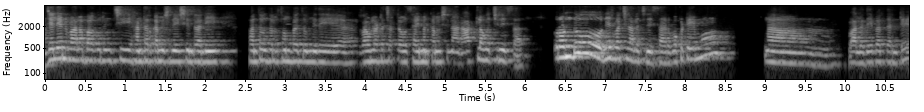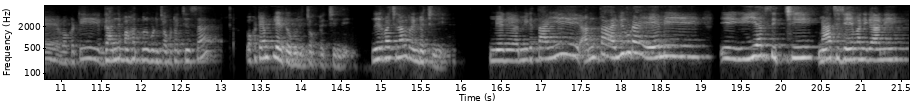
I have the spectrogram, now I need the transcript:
జలియన్ వాలాబాగ్ గురించి హంటర్ కమిషన్ వేసిండ్రని పంతొమ్మిది వందల తొంభై తొమ్మిది రౌలట చట్టం సైమన్ కమిషన్ అని అట్లా వచ్చినాయి సార్. రెండు నిర్వచనాలు వచ్చినాయి సార్. ఒకటేమో ఆ వాళ్ళది ఎవరిదంటే ఒకటి గాంధీ మహాత్ముల గురించి ఒకటి వచ్చింది సార్. ఒకటేమో ప్లేటో గురించి ఒకటి వచ్చింది. నిర్వచనాలు రెండు వచ్చినాయి. మిగ- మిగతాయి అంతా అవి కూడా ఏమి ఈ ఇయర్స్ ఇచ్చి మ్యాచ్ చేయమని కానీ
